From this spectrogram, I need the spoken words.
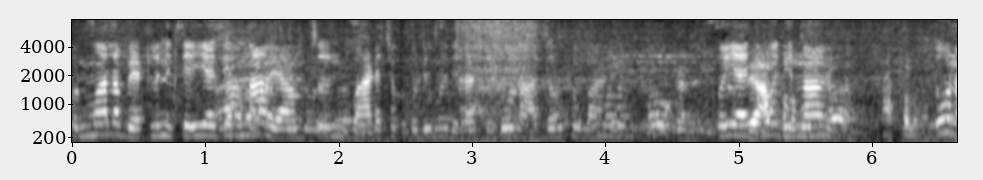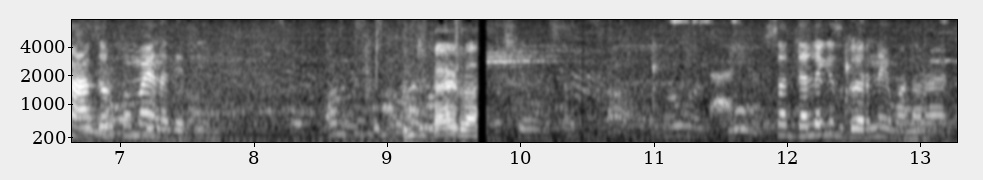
पण मला भेटलं नाही. ते यादीत नाव आहे आमचं भाड्याच्या खोलीमध्ये राहते. दोन हजार रुपये भाडे पण यादीमध्ये नाव आहे. दोन हजार रुपये महिना देते. तुमची काय सध्या लगेच घर नाही मला राहायला.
